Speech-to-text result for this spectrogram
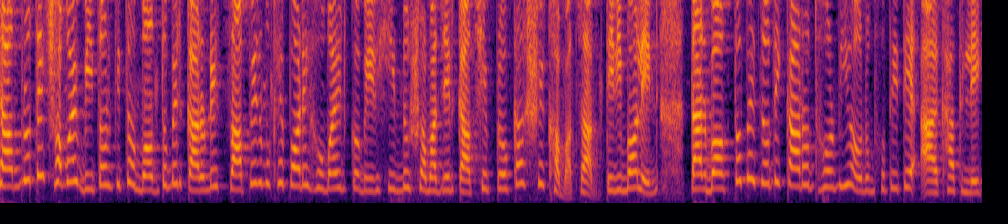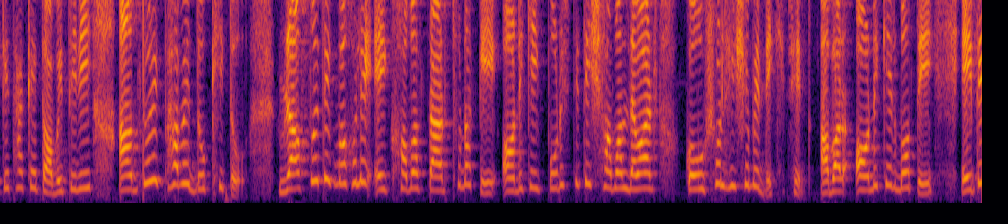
সাম্প্রতিক সময়ে বিতর্কিত মন্তব্যের কারণে চাপের মুখে পড়ে হুমায়ুন কবির হিন্দু সমাজের কাছে প্রকাশ্যে ক্ষমা চান। তিনি বলেন, তার বক্তব্যে যদি কারও ধর্মীয় অনুভূতিতে আঘাত লেগে থাকে, তবে তিনি আন্তরিকভাবে দুঃখিত। রাজনৈতিক মহলে এই ক্ষমা প্রার্থনাকে অনেকেই পরিস্থিতি সামাল দেওয়ার কৌশল হিসেবে দেখেছেন। আবার অনেকের মতে, এতে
